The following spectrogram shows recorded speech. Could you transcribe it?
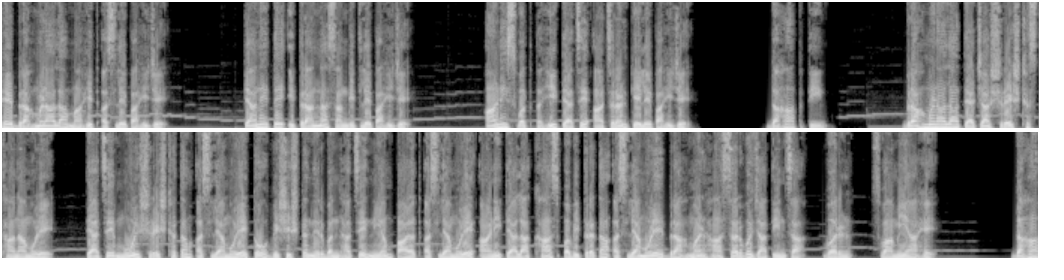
हे ब्राह्मणाला माहीत असले पाहिजे. त्याने ते इतरांना सांगितले पाहिजे. आणि स्वतःही त्याचे आचरण केले पाहिजे. दहा तीन. ब्राह्मणाला त्याच्या श्रेष्ठ स्थानामुळे त्याचे मूळ श्रेष्ठतम असल्यामुळे तो विशिष्ट निर्बंधाचे नियम पाळत असल्यामुळे आणि त्याला खास पवित्रता असल्यामुळे ब्राह्मण हा सर्व जातींचा वर्ण स्वामी आहे. दहा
